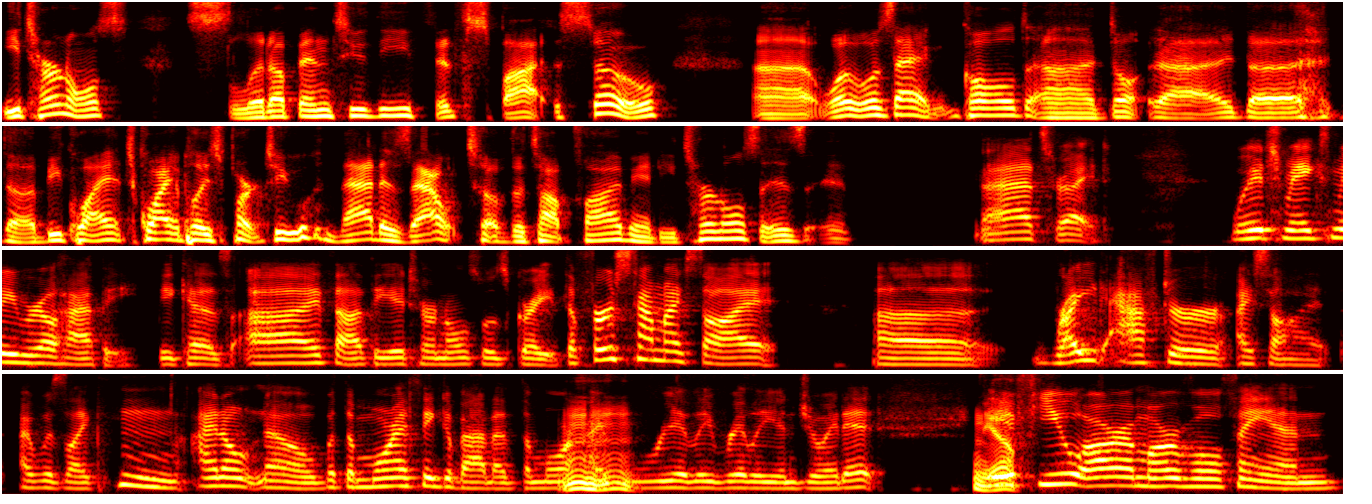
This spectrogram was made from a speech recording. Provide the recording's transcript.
Eternals slid up into the fifth spot. So uh what was that called uh don't uh the the be quiet quiet place part two that is out of the top five and eternals is in That's right. Which makes me real happy because I thought The Eternals was great. The first time I saw it, uh, right after I saw it, I was like, hmm, I don't know. But the more I think about it, the more I Mhm. really, really enjoyed it. If you are a Marvel fan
